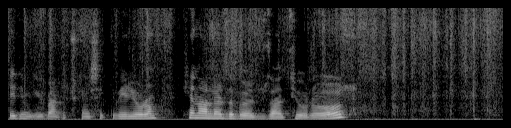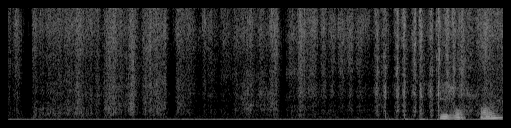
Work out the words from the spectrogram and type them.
Dediğim gibi ben üçgen şekli veriyorum. Kenarları da böyle düzeltiyoruz. Düz olsun.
